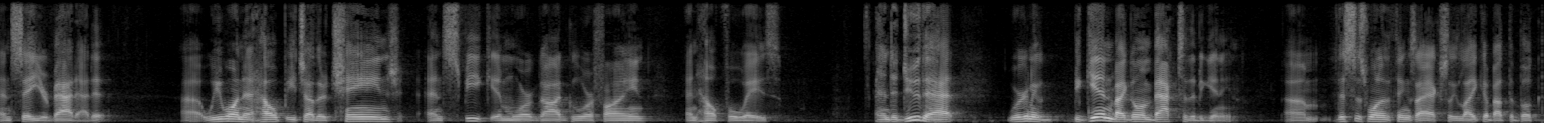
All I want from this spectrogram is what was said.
and say you're bad at it. Uh, we want to help each other change and speak in more God glorifying and helpful ways. And to do that, we're going to begin by going back to the beginning. Um, this is one of the things I actually like about the book,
